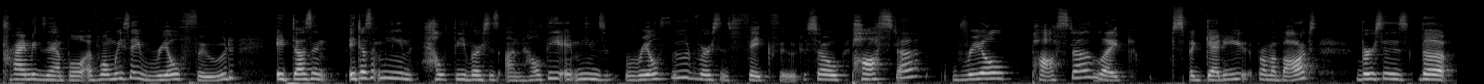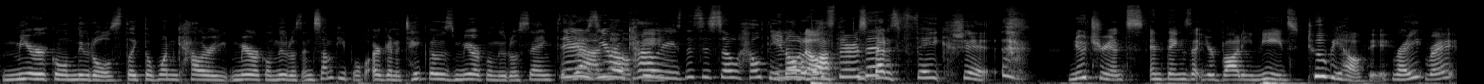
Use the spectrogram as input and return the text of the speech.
prime example of when we say real food, it doesn't it doesn't mean healthy versus unhealthy. It means real food versus fake food. So pasta, real pasta like spaghetti from a box versus the miracle noodles, like the 1 calorie miracle noodles. And some people are going to take those miracle noodles saying, "There's Yeah, zero unhealthy. calories. This is so healthy." You blah, know what blah." else there isn't? That is fake shit. Nutrients and things that your body needs to be healthy. Right? Right?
